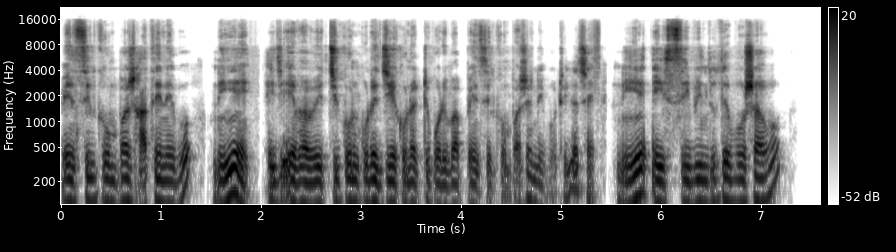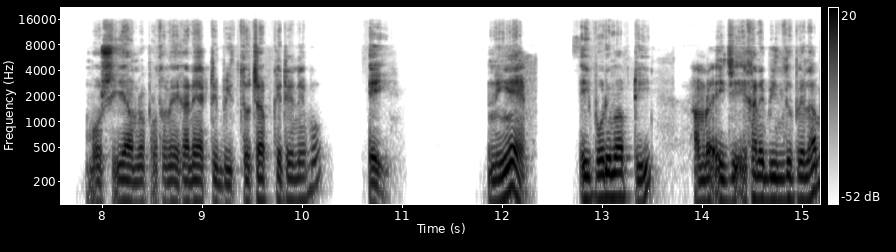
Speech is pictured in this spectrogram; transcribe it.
পেন্সিল কম্পাস হাতে নেব, নিয়ে এই যে এভাবে চিকন করে যে কোনো একটা পরিমাপ পেন্সিল কম্পাসে নেব, ঠিক আছে? নিয়ে এই সি বিন্দুতে বসাবো, বসিয়ে আমরা প্রথমে এখানে একটি বৃত্তচাপ কেটে নেব, এই। নিয়ে এই পরিমাপটি আমরা এই যে এখানে বিন্দু পেলাম,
